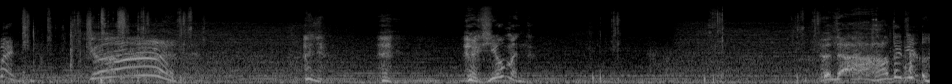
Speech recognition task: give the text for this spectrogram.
Ah! A human? How did you...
